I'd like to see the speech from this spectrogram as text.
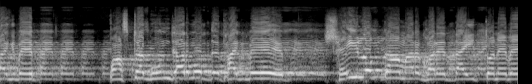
থাকবে, পাঁচটা গুণ যার মধ্যে থাকবে, সেই লোকটা আমার ঘরের দায়িত্ব নেবে।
